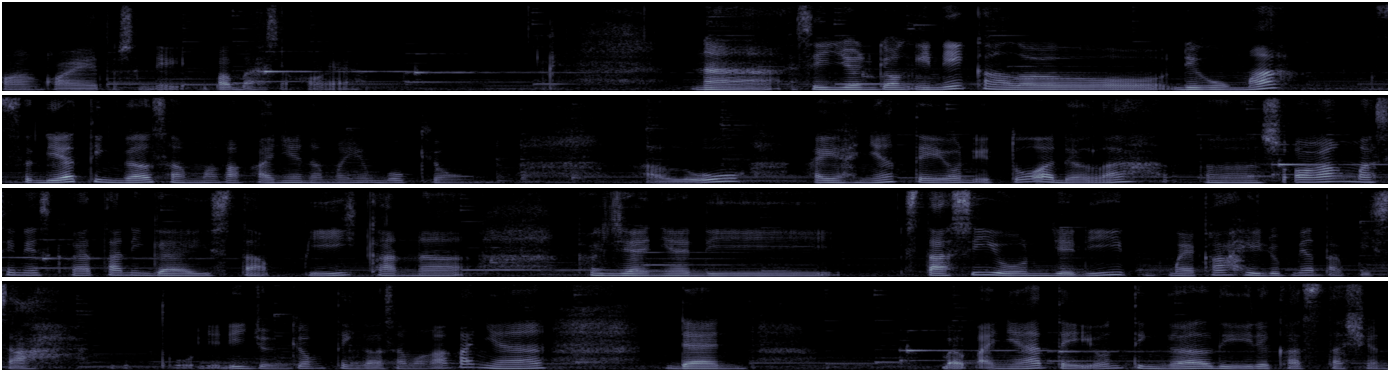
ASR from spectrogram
orang Korea itu sendiri apa bahasa Korea. Nah si Jun Kyung ini kalau di rumah sedia tinggal sama kakaknya namanya Bokyong Lalu ayahnya Teon itu adalah uh, seorang masinis kereta nih guys, tapi karena kerjanya di stasiun, jadi mereka hidupnya terpisah gitu. Jadi Jun Kyung tinggal sama kakaknya dan bapaknya Teon tinggal di dekat stasiun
